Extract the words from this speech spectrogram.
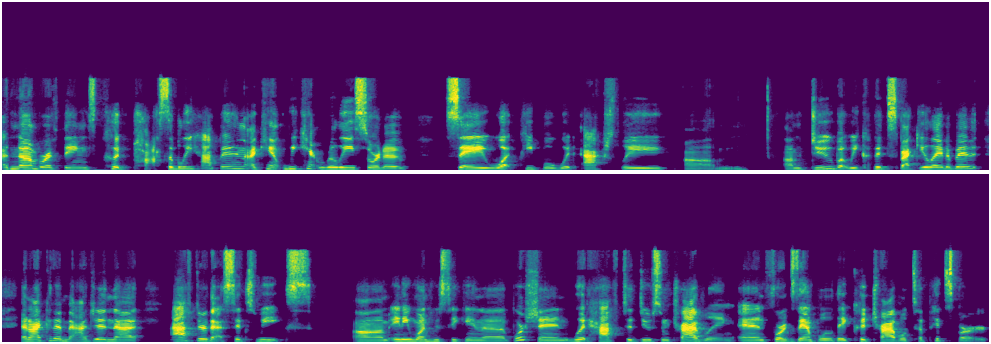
a number of things could possibly happen. I can't, we can't really sort of say what people would actually um, um, do, but we could speculate a bit. And I could imagine that after that six weeks, um, anyone who's seeking an abortion would have to do some traveling. And for example, they could travel to Pittsburgh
